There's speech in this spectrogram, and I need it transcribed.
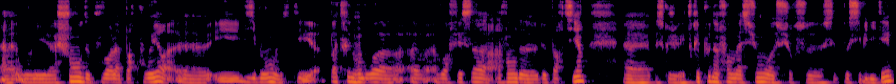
où on a eu la chance de pouvoir la parcourir. et visiblement, on n'était pas très nombreux à, avoir fait ça avant de, partir, parce que j'avais très peu d'informations sur cette possibilité.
